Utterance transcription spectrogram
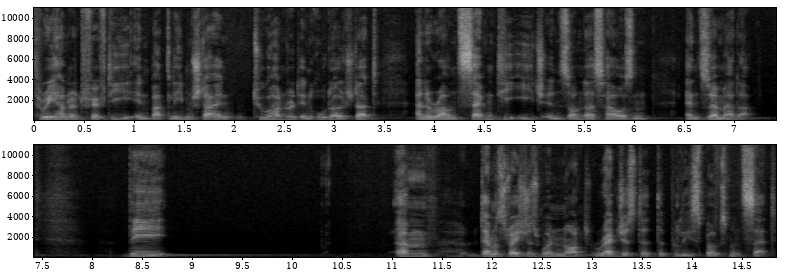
350 in Bad Liebenstein, 200 in Rudolstadt, and around 70 each in Sondershausen and Sömmerda. The um, demonstrations were not registered, the police spokesman said.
